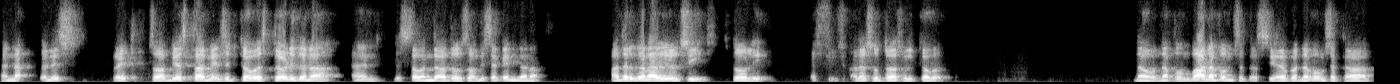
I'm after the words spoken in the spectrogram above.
And that is right. So Abhyasta means it covers third Gana and the seven dhatus of the second Gana. Other Gana we will see slowly. Other sutras will cover. Now Napum Vanapumsakasya, but Napumsaka,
